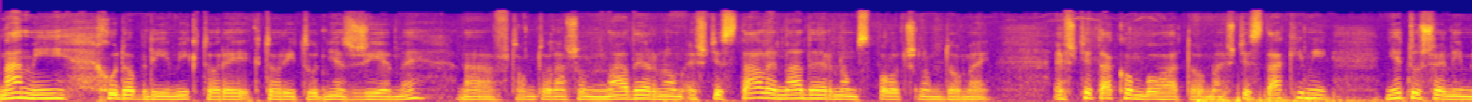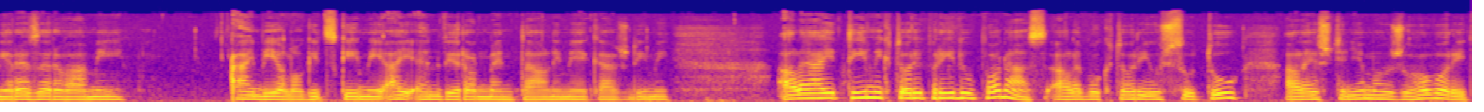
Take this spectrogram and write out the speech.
Nami, chudobnými, ktorí, ktorí tu dnes žijeme, na, v tomto našom nádhernom, ešte stále nádhernom spoločnom dome, ešte takom bohatom, ešte s takými netušenými rezervami, aj biologickými, aj environmentálnymi, každými, ale aj tými, ktorí prídu po nás, alebo ktorí už sú tu, ale ešte nemôžu hovoriť.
